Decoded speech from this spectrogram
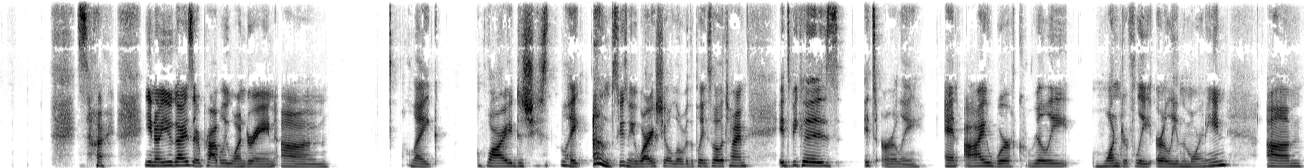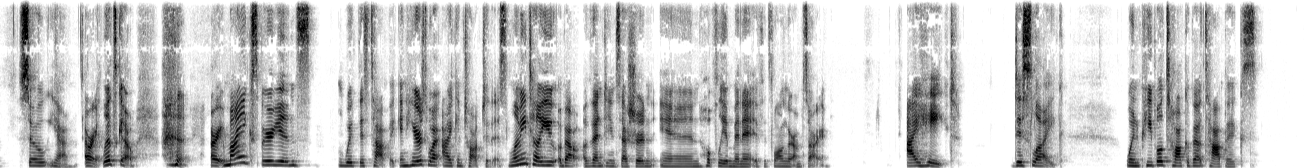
Sorry. You know, you guys are probably wondering, um, like, why does she like excuse me, why is she all over the place all the time? It's because it's early and I work really wonderfully early in the morning. Um, so yeah. All right, let's go. all right, my experience with this topic. And here's why I can talk to this. Let me tell you about a venting session in hopefully a minute. If it's longer, I'm sorry. I hate, dislike when people talk about topics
